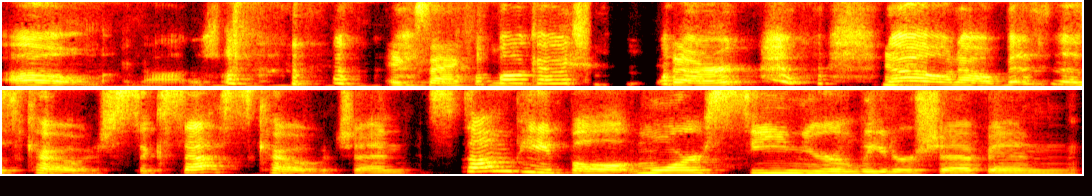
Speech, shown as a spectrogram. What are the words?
Oh my gosh. Exactly. Football coach whatever. no, no, business coach, success coach. And some people, more senior leadership in,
